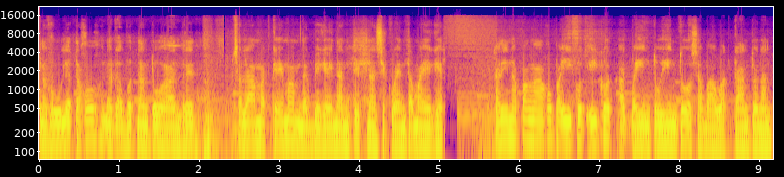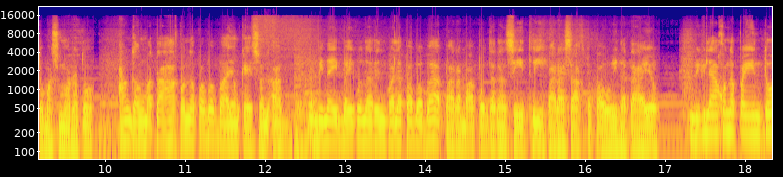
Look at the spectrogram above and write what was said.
Nagulat ako, nag-abot ng 200. Salamat kay ma'am, nagbigay ng tip ng 50 mahigit. Kanina pa nga ako paikot-ikot at pahinto-hinto sa bawat kanto ng Tomas Morato. Hanggang mataha ko na pababa yung Quezon Ave. Binaybay ko na rin pala pababa para makapunta ng C3 para sakto pa uwi na tayo. Bigla ako napahinto,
